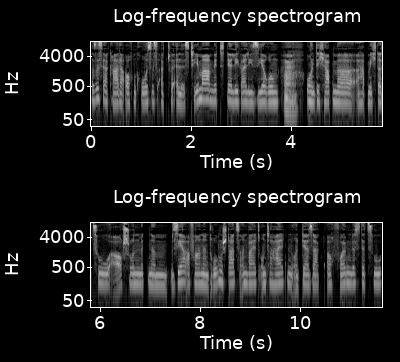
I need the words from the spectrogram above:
Das ist ja gerade auch ein großes aktuelles Thema mit der Legalisierung. Hm. Und ich habe mir, hab mich dazu auch schon mit einem sehr erfahrenen Drogenstaatsanwalt unterhalten und der sagt auch Folgendes dazu.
